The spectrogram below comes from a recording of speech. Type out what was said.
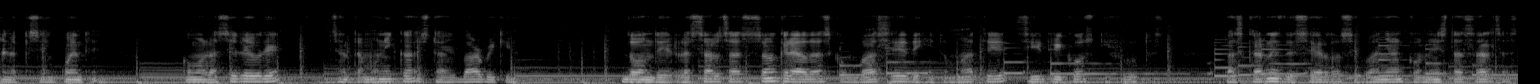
en la que se encuentren, como la célebre Santa Mónica Style Barbecue, donde las salsas son creadas con base de jitomate, cítricos y frutas. Las carnes de cerdo se bañan con estas salsas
